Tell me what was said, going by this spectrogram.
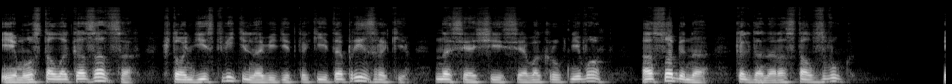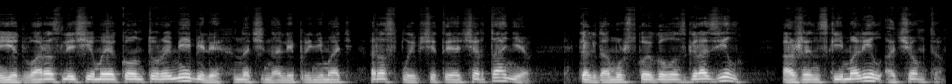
Ему стало казаться, что он действительно видит какие-то призраки, носящиеся вокруг него, особенно, когда нарастал звук. Едва различимые контуры мебели начинали принимать расплывчатые очертания, когда мужской голос грозил, а женский молил о чем-то.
